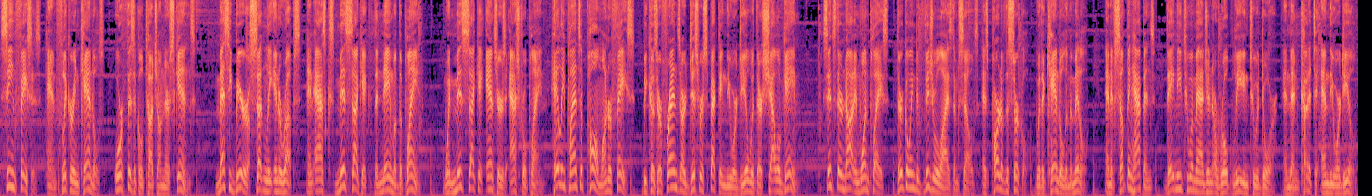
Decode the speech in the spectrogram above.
seeing faces, and flickering candles, or physical touch on their skins. Messy Beard suddenly interrupts and asks Ms. Psychic the name of the plane. When Ms. Psychic answers astral plane, Haley plants a palm on her face because her friends are disrespecting the ordeal with their shallow game. Since they're not in one place, they're going to visualize themselves as part of the circle with a candle in the middle. And if something happens, they need to imagine a rope leading to a door and then cut it to end the ordeal.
